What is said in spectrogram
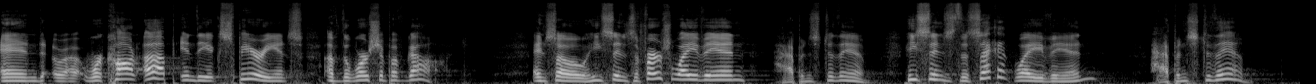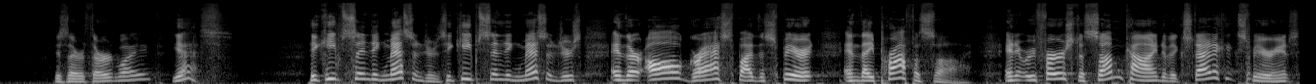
and uh, were caught up in the experience of the worship of God. And so he sends the first wave in, happens to them. He sends the second wave in, happens to them. Is there a third wave? Yes. He keeps sending messengers. He keeps sending messengers, and they're all grasped by the Spirit and they prophesy. And it refers to some kind of ecstatic experience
